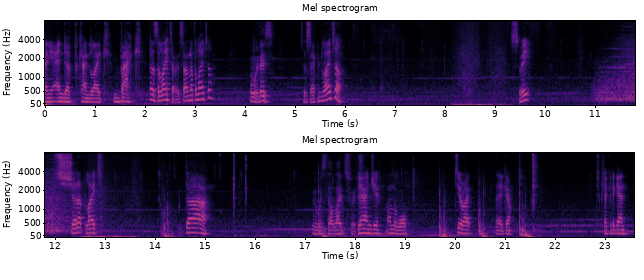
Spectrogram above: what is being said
And then you end up kind of like back. Oh, it's a lighter. Is that another lighter? Oh, it is. It's a second lighter. Sweet. Shut up, light. Ah, Where was that light switch? behind you, on the wall. To your right. There you go. Just click it again.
